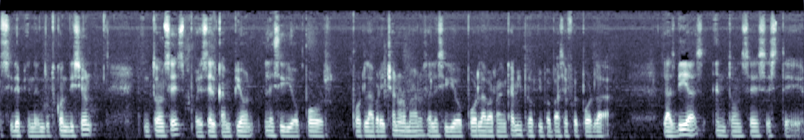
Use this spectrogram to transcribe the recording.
si dependen de tu condición. Entonces, pues el campeón le siguió por, por la brecha normal, o sea, le siguió por la barranca, mi propio papá se fue por la, las vías, entonces, este,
